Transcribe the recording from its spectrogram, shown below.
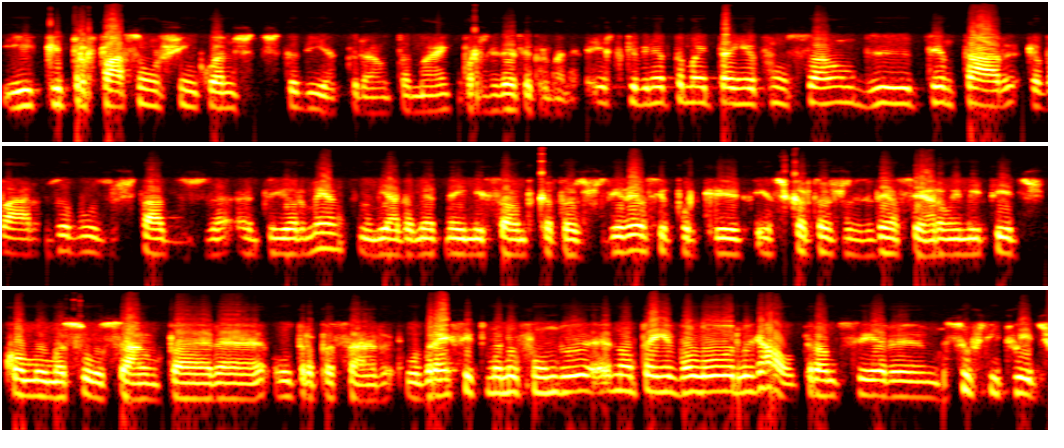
e que prefaçam os cinco anos de estadia. Terão também uma residência permanente. Este gabinete também tem a função de tentar acabar os abusos estados anteriormente, nomeadamente na emissão de cartões de residência, porque esses cartões de residência eram emitidos como uma solução para ultrapassar o Brexit, mas no fundo não têm valor legal. Terão de ser eh, substituídos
